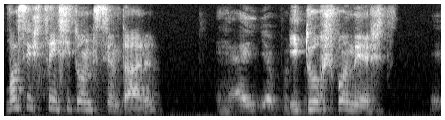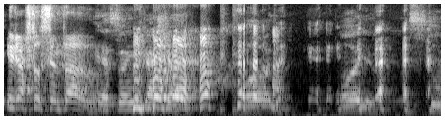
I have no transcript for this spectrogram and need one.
Vocês têm sítio onde sentar? é, E tu respondeste: Eu já estou sentado. É só encaixar. olha, olha, se tu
